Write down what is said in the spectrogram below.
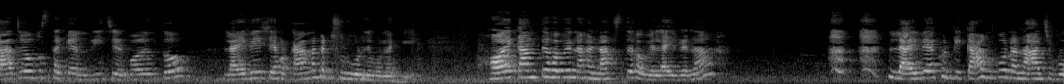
বাজে অবস্থা কেন রিচের, বলেন তো? লাইভে এসে এখন কান্নাকাটি শুরু করে দেবো নাকি? হয় কানতে হবে, না হয় নাচতে হবে লাইভে না? লাইভে এখন কি কানবো না নাচবো?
